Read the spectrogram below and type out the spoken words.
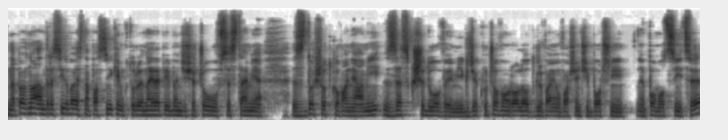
Na pewno Andre Silva jest napastnikiem, który najlepiej będzie się czuł w systemie z dośrodkowaniami, ze skrzydłowymi, gdzie kluczową rolę odgrywają właśnie ci boczni pomocnicy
